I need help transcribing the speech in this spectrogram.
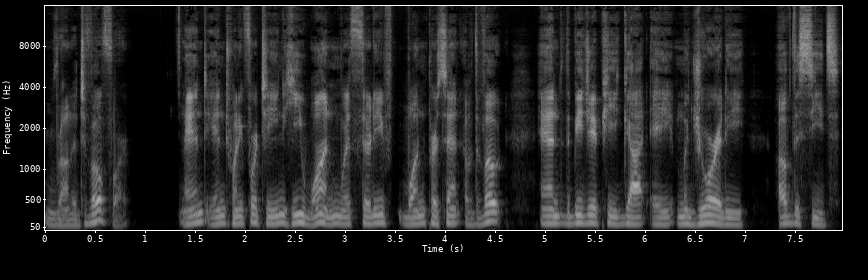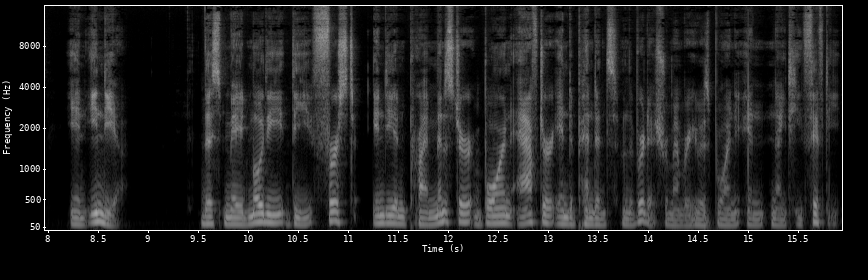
wanted to vote for. And in 2014, he won with 31% of the vote, and the BJP got a majority of the seats in India. This made Modi the first Indian prime minister born after independence from the British. Remember, he was born in 1950.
